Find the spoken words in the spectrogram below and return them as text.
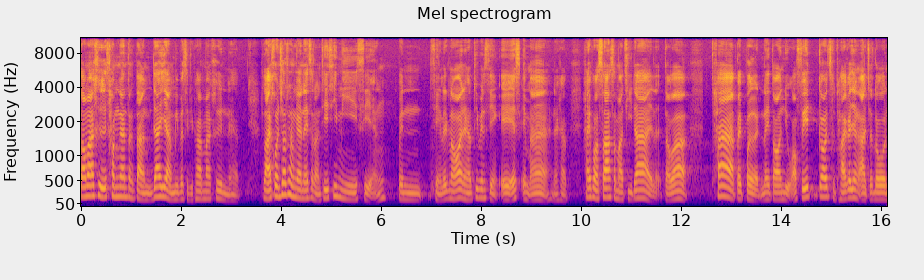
ต่อมาคือทำงานต่างๆ ได้อย่างมีประสิทธิภาพมากขึ้นนะครับ หลายคนชอบทำงานในสถานที่ที่มีเสียง เป็นเสียงเล็กน้อยนะครับ ที่เป็นเสียง ASMR นะครับ ให้พอสร้างสมาธิได้แหละแต่ว่าถ้าไปเปิดในตอนอยู่ออฟฟิศก็สุดท้ายก็ยังอาจจะโดน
